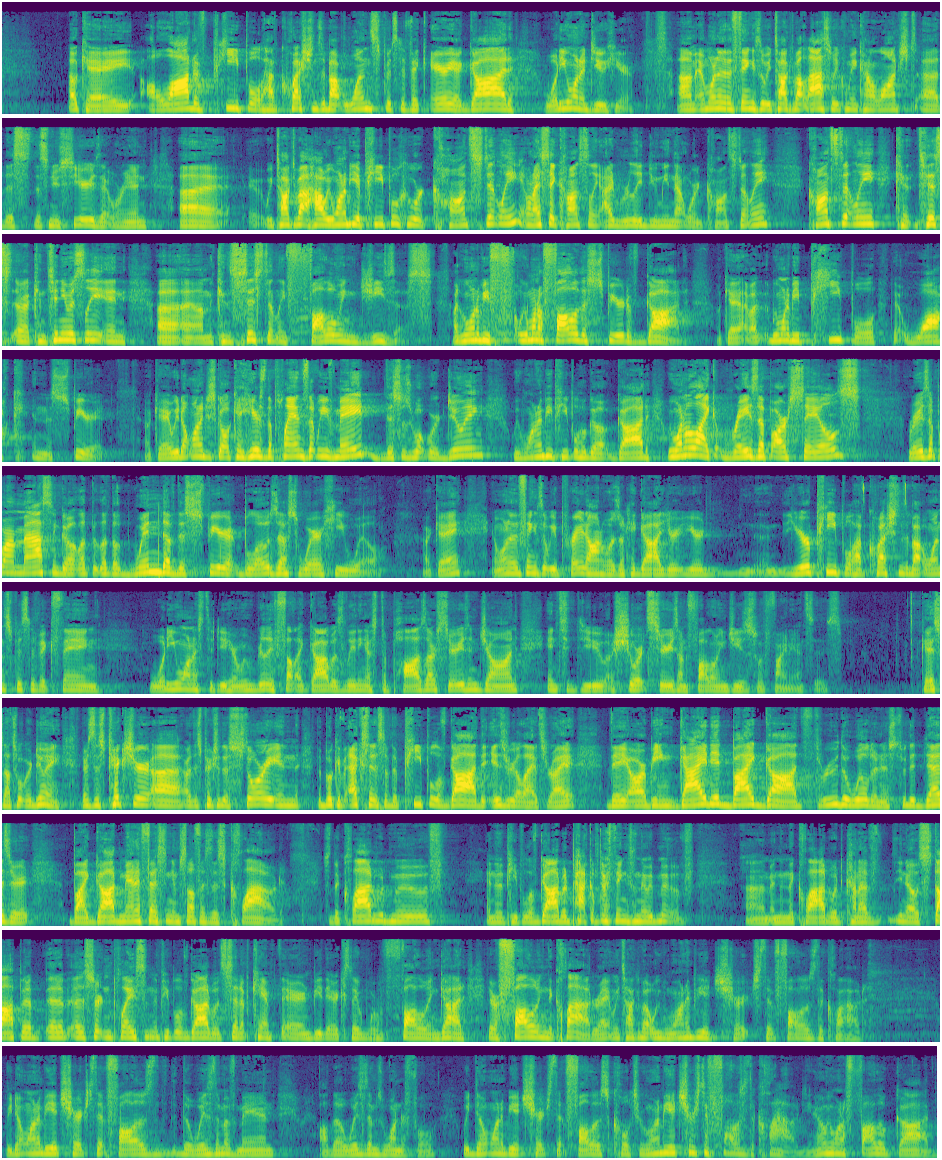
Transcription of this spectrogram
okay, a lot of people have questions about one specific area. God, what do you want to do here? Um, and one of the things that we talked about last week when we kind of launched uh, this, this new series that we're in, uh, we talked about how we want to be a people who are constantly, when I say constantly, I really do mean that word constantly, constantly, contis, uh, continuously, and uh, um, consistently following Jesus. Like we want to be, we want to follow the Spirit of God. Okay, we want to be people that walk in the Spirit. Okay, we don't want to just go, okay, here's the plans that we've made. This is what we're doing. We want to be people who go, God, we want to like raise up our sails, raise up our masts, and go, let the, let the wind of the Spirit blows us where He will. Okay? And one of the things that we prayed on was, okay, God, your, your, your people have questions about one specific thing what do you want us to do here? And we really felt like God was leading us to pause our series in John and to do a short series on following Jesus with finances. Okay, so that's what we're doing. There's this picture, uh, or this picture, this story in the book of Exodus of the people of God, the Israelites, right? They are being guided by God through the wilderness, through the desert, by God manifesting himself as this cloud. So the cloud would move, and then the people of God would pack up their things and they would move. Um, and then the cloud would kind of, you know, stop at a, at a, certain place, and the people of God would set up camp there and be there because they were following God. They were following the cloud, right? And we talked about we want to be a church that follows the cloud. We don't want to be a church that follows the wisdom of man, although wisdom's wonderful. We don't want to be a church that follows culture. We want to be a church that follows the cloud. You know, we want to follow God.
